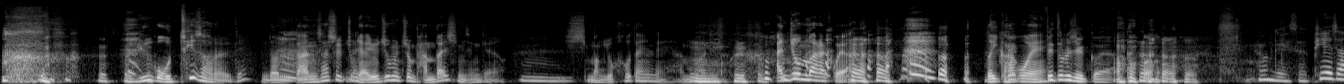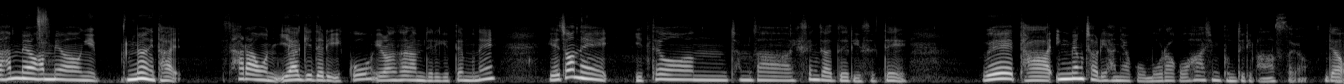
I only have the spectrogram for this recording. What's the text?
이거 어떻게 살아야 돼? 난, 난 사실 좀 야, 요즘은 좀 반발심 생겨요. 음. 씨, 막 욕하고 다닐래 아무 말이나 안 좋은 말 할 거야. 너희 각오해. 삐뚤어질 거야. 그런 게 있어요. 피해자 한 명 한 명이 분명히 다 살아온 이야기들이 있고 이런 사람들이기 때문에 예전에 이태원 참사 희생자들이 있을 때 왜 다 익명 처리하냐고 뭐라고 하신 분들이 많았어요. 근데 음.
